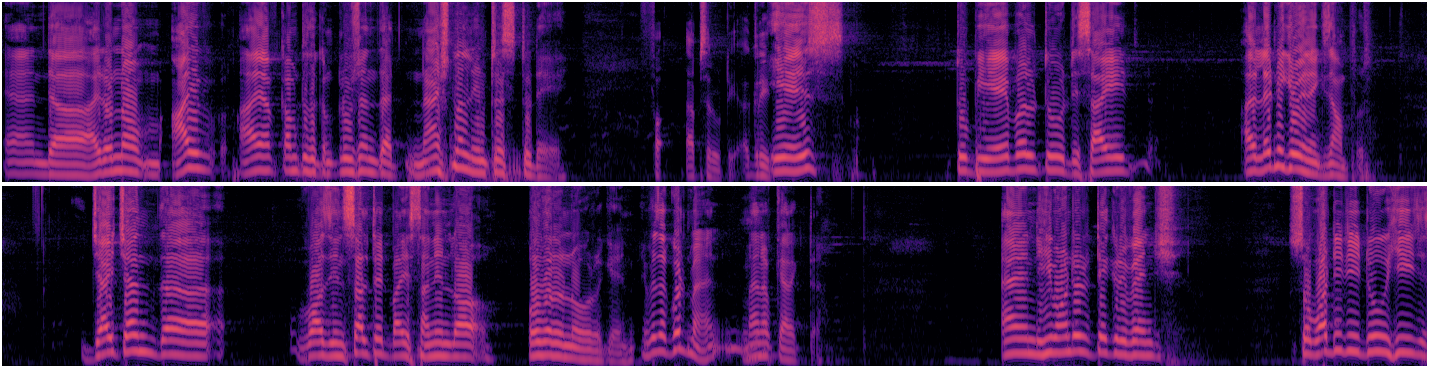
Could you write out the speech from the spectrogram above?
And uh, I don't know, I, I have come to the conclusion that national interest today F- Absolutely. Agreed. is to be able to decide. Uh, let me give you an example. Jai Chand uh, was insulted by his son in law over and over again. He was a good man, man of character. And he wanted to take revenge. So, what did he do? He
